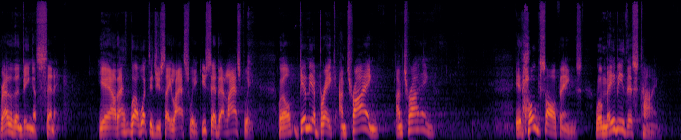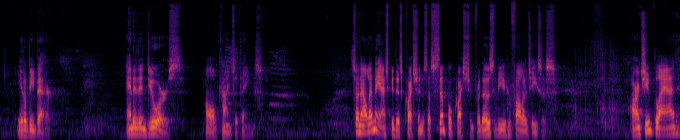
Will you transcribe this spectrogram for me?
rather than being a cynic. Yeah, that, well, what did you say last week? You said that last week. Well, give me a break. I'm trying. I'm trying. It hopes all things. Well, maybe this time it'll be better. And it endures all kinds of things. So now let me ask you this question. It's a simple question for those of you who follow Jesus. Aren't you glad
